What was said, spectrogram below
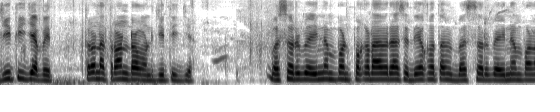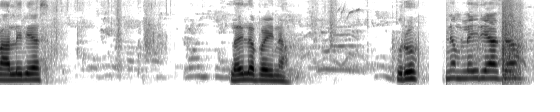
જીતી ગયા ભાઈ. ત્રણે ત્રણ રાઉન્ડ જીતી ગયા. બસો રૂપિયા ઇનામ પણ પકડાવી રહ્યા છે. દેખો તમે, બસો રૂપિયા ઇનામ પણ આલી રહ્યા છે. લઈ લો ભાઈ ઇનામ. પૂરું? ઇનામ લઈ રહ્યા છે?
